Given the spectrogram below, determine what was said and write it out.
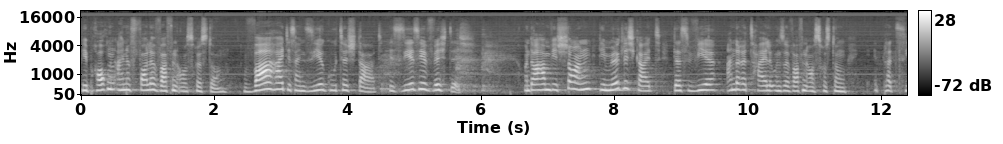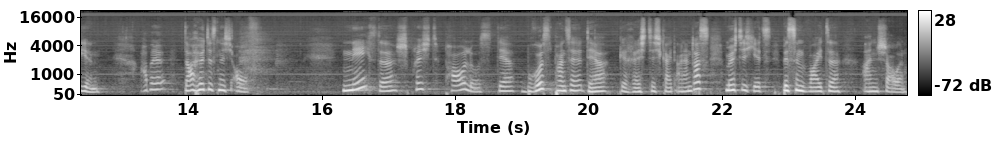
wir brauchen eine volle Waffenausrüstung. Wahrheit ist ein sehr guter Start, ist sehr, sehr wichtig. Und da haben wir schon die Möglichkeit, dass wir andere Teile unserer Waffenausrüstung platzieren. Aber da hört es nicht auf. Nächster spricht Paulus der Brustpanzer der Gerechtigkeit an. Und das möchte ich jetzt ein bisschen weiter anschauen.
